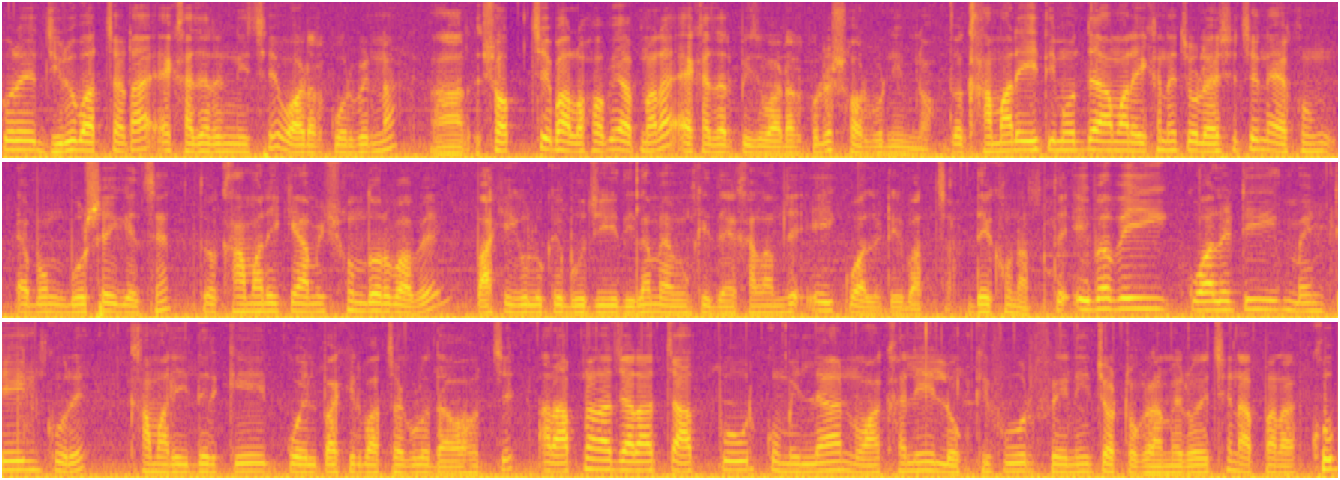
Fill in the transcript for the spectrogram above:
করে জিরো বাচ্চাটা এক হাজারের নিচে অর্ডার করবেন না। আর সবচেয়ে ভালো হবে আপনারা এক হাজার পিস অর্ডার করলে সর্বনিম্ন। তো খামারি ইতিমধ্যে আমার এখানে চলে এসেছেন, এখন এবং বসে গেছেন। তো খামারিকে আমি সুন্দরভাবে পাখিগুলোকে বুঝিয়ে দিলাম এমনকি দেখালাম যে এই কোয়ালিটির বাচ্চা। দেখুন আপনি, তো এইভাবেই কোয়ালিটি মেনটেন করে খামারিদেরকে কোয়েল পাখির বাচ্চাগুলো দেওয়া হচ্ছে। আর আপনারা যারা চাঁদপুর, কুমিল্লা, নোয়াখালী, লক্ষ্মীপুর, ফেনী, চট্টগ্রামে রয়েছেন, আপনারা খুব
